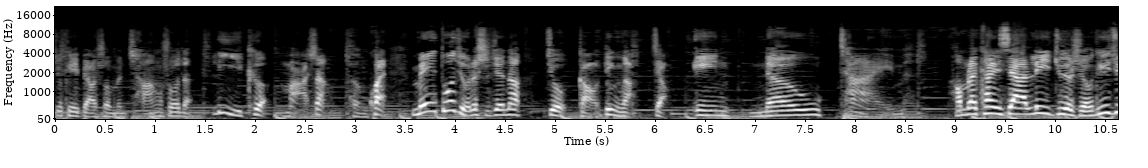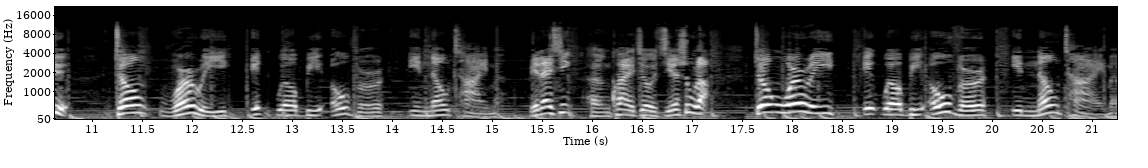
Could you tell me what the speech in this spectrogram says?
就可以表示我们常说的立刻、马上、很快，没多久的时间呢，就搞定了，叫 in no time。好，我们来看一下例句的使用，第一句。Don't worry, it will be over in no time. 别担心，很快就结束了。Don't worry, it will be over in no time.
